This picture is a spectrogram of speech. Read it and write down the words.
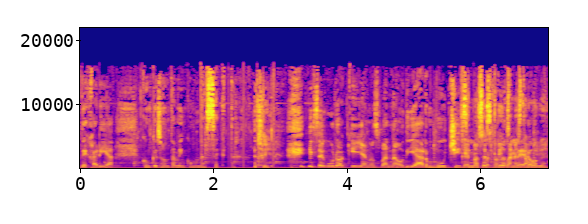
dejaría con que son también como una secta. Sí. y seguro aquí ya nos van a odiar muchísimo. Que nos escriban, pero, está muy bien.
